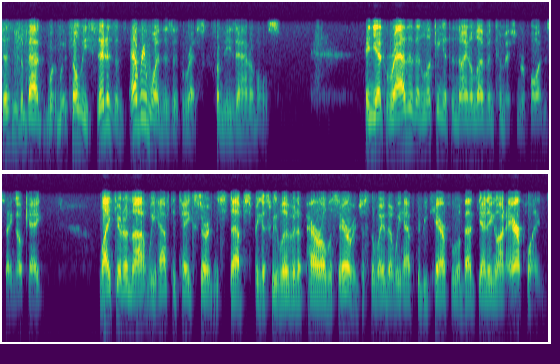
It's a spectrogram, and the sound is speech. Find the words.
This isn't about, it's only citizens. Everyone is at risk from these animals. And yet, rather than looking at the 9 11 Commission report and saying, okay, like it or not, we have to take certain steps because we live in a perilous era, just the way that we have to be careful about getting on airplanes.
